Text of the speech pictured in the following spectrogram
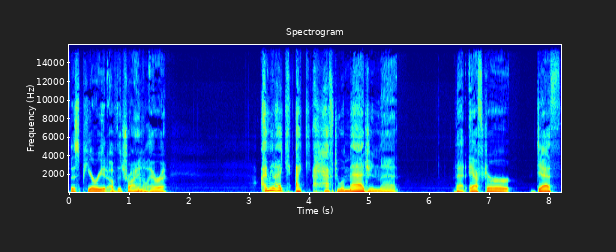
this period of the Triangle mm-hmm. era. I mean, I, I, I have to imagine that that after death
